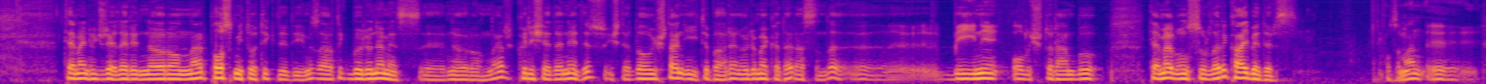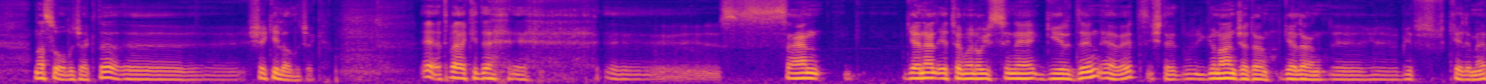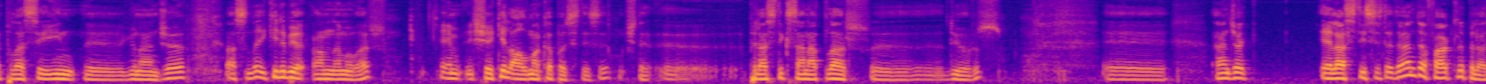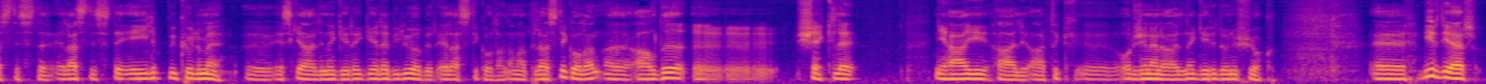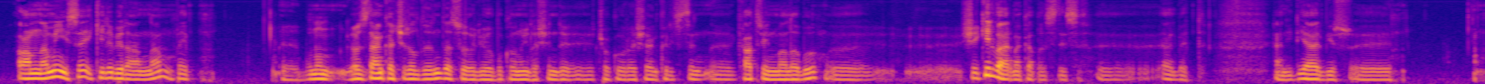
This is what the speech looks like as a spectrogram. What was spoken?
temel hücreleri nöronlar postmitotik dediğimiz artık bölünemez e, nöronlar. Klişede nedir? İşte doğuştan itibaren ölüme kadar aslında e, beyni oluşturan bu temel unsurları kaybederiz. O zaman e, nasıl olacak da e, şekil alacak. Evet belki de e, e, sen genel etimolojisine girdin. Evet işte Yunanca'dan gelen e, bir kelime plasein e, Yunanca aslında ikili bir anlamı var. Hem şekil alma kapasitesi işte e, plastik sanatlar e, diyoruz. E, ancak elastisiteden de farklı plastisite. Elastisite eğilip bükülme e, eski haline geri gelebiliyor bir elastik olan ama plastik olan e, aldığı e, şekle nihai hali artık e, orijinal haline geri dönüş yok. E, bir diğer anlamı ise ikili bir anlam. Hep e, bunun gözden kaçırıldığını da söylüyor bu konuyla şimdi e, çok uğraşan Kristin e, Katrin Malabu. E, şekil verme kapasitesi elbette. Hani diğer bir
